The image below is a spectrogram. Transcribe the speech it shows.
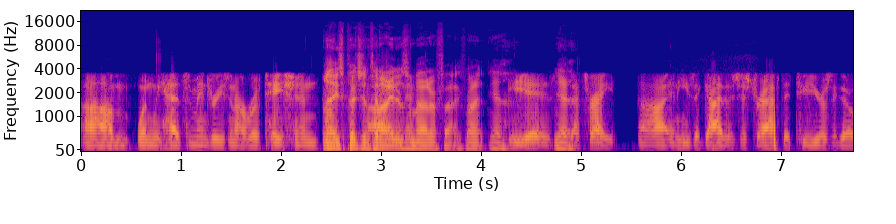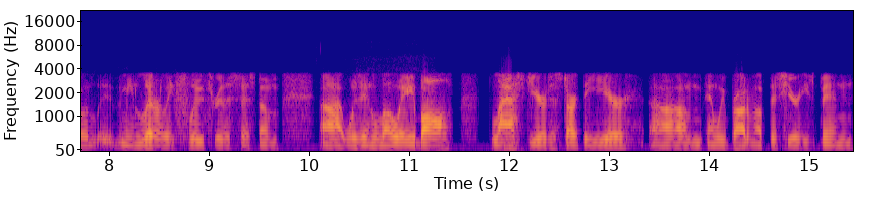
um, when we had some injuries in our rotation. And he's pitching tonight, uh, as a matter of fact, right? Yeah, he is. Yeah. that's right. Uh, and he's a guy that was just drafted two years ago. I mean, literally flew through the system. Uh, was in low A ball last year to start the year, um, and we brought him up this year. He's been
